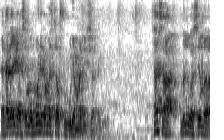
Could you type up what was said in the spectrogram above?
na kadhalika anasema muone kama sitafungulia madirisha mbinguni. Sasa unaweza kusema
